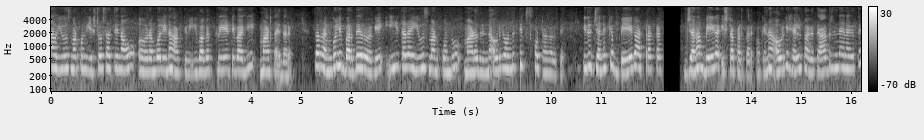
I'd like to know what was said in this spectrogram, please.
ನಾವು ಯೂಸ್ ಮಾಡ್ಕೊಂಡು ಎಷ್ಟೋ ಸರ್ತಿ ನಾವು ರಂಗೋಲಿನ ಹಾಕ್ತೀವಿ. ಇವಾಗ ಕ್ರಿಯೇಟಿವ್ ಆಗಿ ಮಾಡ್ತಾ ಇದ್ದಾರೆ. ಸೊ ರಂಗೋಲಿ ಬರದೇ ಇರೋರಿಗೆ ಈ ಥರ ಯೂಸ್ ಮಾಡಿಕೊಂಡು ಮಾಡೋದ್ರಿಂದ ಅವರಿಗೆ ಒಂದು ಟಿಪ್ಸ್ ಕೊಟ್ಟಾಗುತ್ತೆ. ಇದು ಜನಕ್ಕೆ ಬೇಗ ಅಟ್ರಾಕ್ಟ್ ಜನ ಬೇಗ ಇಷ್ಟಪಡ್ತಾರೆ ಓಕೆನಾ ಅವ್ರಿಗೆ ಹೆಲ್ಪ್ ಆಗುತ್ತೆ. ಆದ್ದರಿಂದ ಏನಾಗುತ್ತೆ?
